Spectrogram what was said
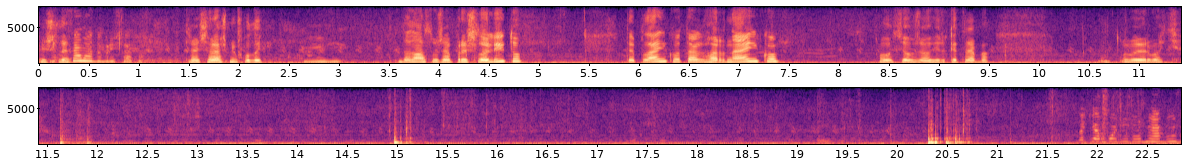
Пішли. Сама добріша. Треба вчорашню полить. Угу. До нас вже прийшло літо. Тепленько так, гарненько. Ось вже огірки треба вирвати. Так я хочу, должна я був з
